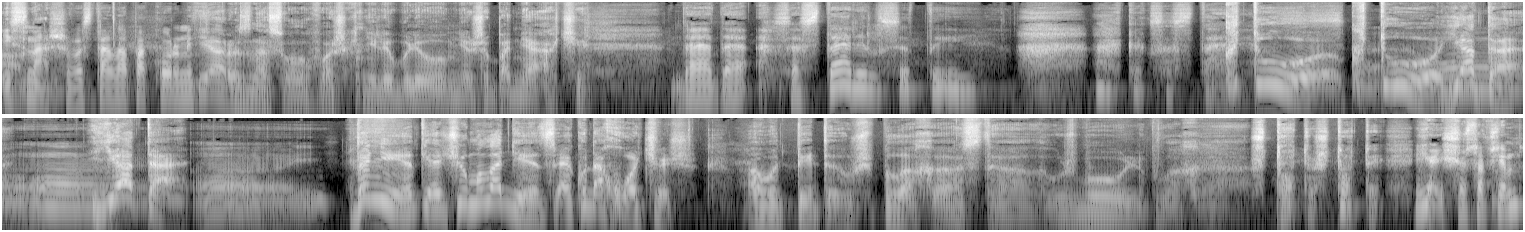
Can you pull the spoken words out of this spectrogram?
и с нашего стола покормит? Я разносолов ваших не люблю, мне же помягче. Да-да, состарился ты. Ах, как состарился. Кто? Кто? Я-то? Я-то? Да нет, я еще молодец, я куда хочешь. А вот ты-то уж плоха стала, уж больно плоха. Что ты, что ты? Я еще совсем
